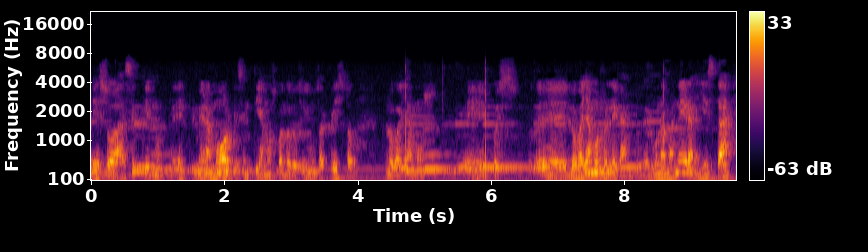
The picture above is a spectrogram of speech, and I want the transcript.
eso hace que el primer amor que sentíamos cuando recibimos a Cristo lo vayamos eh, pues eh, lo vayamos relegando de alguna manera y está,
